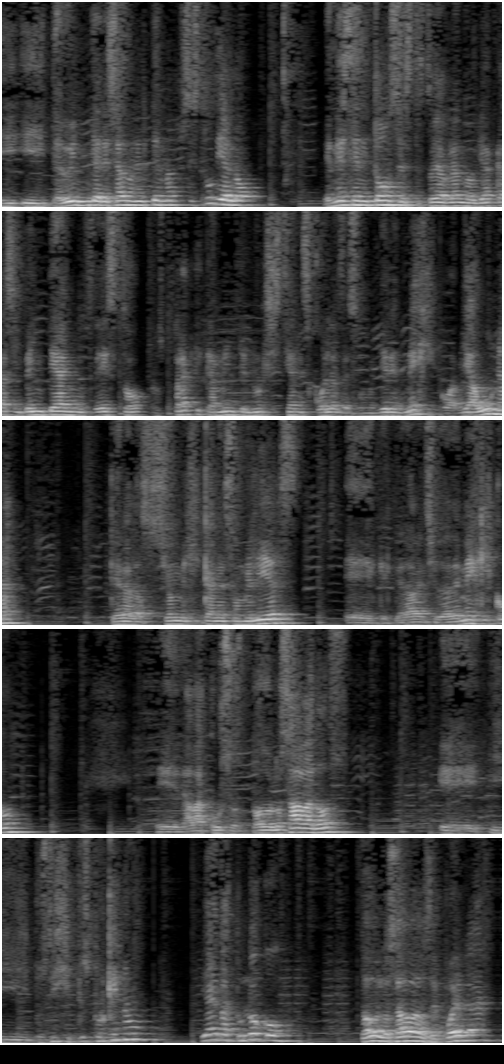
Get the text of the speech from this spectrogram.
y, te doy interesado en el tema, pues estudialo. En ese entonces, te estoy hablando ya casi 20 años de esto, pues prácticamente no existían escuelas de sommelier en México. Había una, que era la Asociación Mexicana de Sommeliers, eh, que quedaba en Ciudad de México. Eh, daba cursos todos los sábados eh, y pues dije, pues ¿por qué no? Y ahí va tu loco. Todos los sábados de Puebla,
